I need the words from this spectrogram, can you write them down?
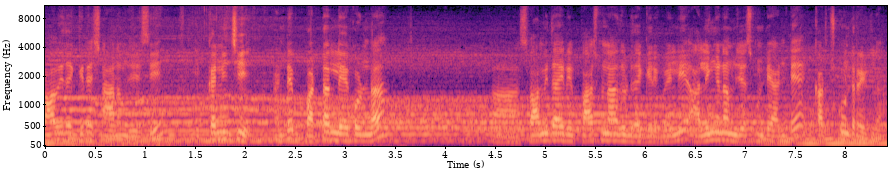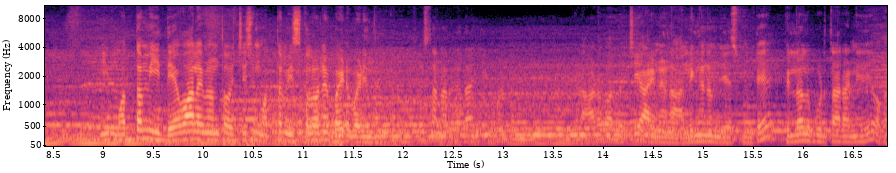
బావి దగ్గరే స్నానం చేసి ఇక్కడి నుంచి అంటే బట్టలు లేకుండా స్వామి దగ్గర పార్శ్వనాథుడి దగ్గరికి వెళ్ళి అలింగనం చేసుకుంటే అంటే ఖర్చుకుంటారు ఇట్లా. ఈ మొత్తం ఈ దేవాలయం అంతా వచ్చేసి మొత్తం ఇసుకలోనే బయటపడింది. చూస్తున్నారు కదా ఆడవాళ్ళు వచ్చి ఆయన అలింగనం చేసుకుంటే పిల్లలు పుడతారనేది ఒక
